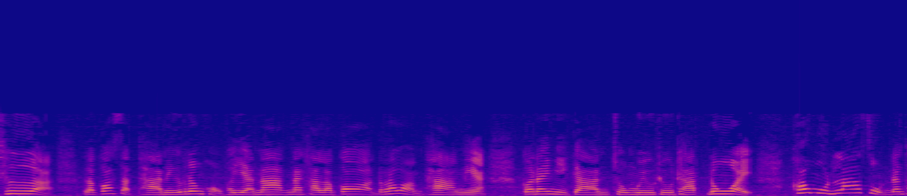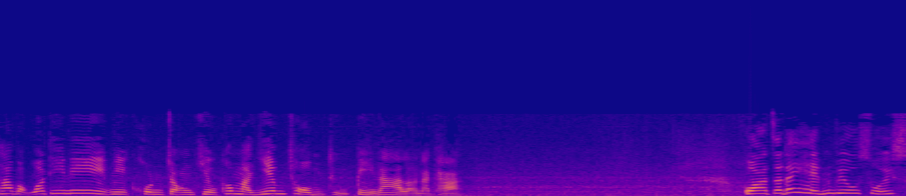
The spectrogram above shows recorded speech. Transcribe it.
เชื่อ แล้วก็ศรัทธาในเรื่องของพญานาคนะคะ แล้วก็ระหว่างทางเนี่ยก็ได้มีการชมวิวทิวทัศน์ด้วย ข้อมูลล่าสุดนะคะ บอกว่าที่นี่มีคนจองคิวเข้ามาเยี่ยมชมถึงปีหน้าแล้วนะคะ กว่าจะได้เห็นวิวส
